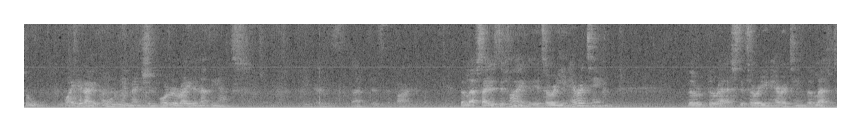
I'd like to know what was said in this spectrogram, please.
So why did I only mention border right and nothing else? Because left is defined. The left side is defined. It's already inheriting the, the rest. It's already inheriting the left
